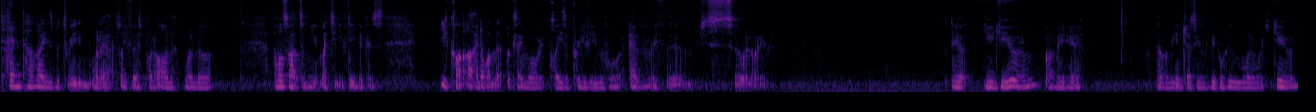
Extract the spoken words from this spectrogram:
10 times between when I actually first put it on when uh, I've also had to mute my TV because you can't hide on Netflix anymore. It plays a preview before everything, which is so annoying. You got Dune on here. That'll be interesting for people who want to watch Dune.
